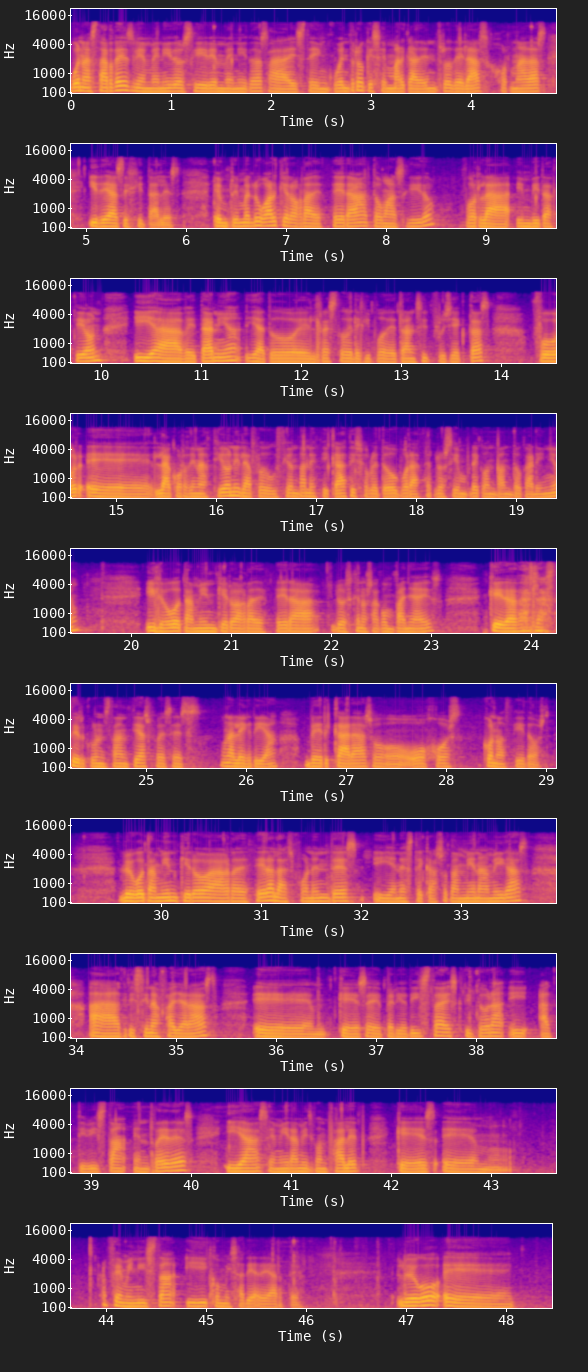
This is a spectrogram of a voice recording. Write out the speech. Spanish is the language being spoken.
Buenas tardes, bienvenidos y bienvenidas a este encuentro que se enmarca dentro de las jornadas Ideas Digitales. En primer lugar, quiero agradecer a Tomás Guido por la invitación y a Betania y a todo el resto del equipo de Transit Proyectas por eh, la coordinación y la producción tan eficaz y sobre todo por hacerlo siempre con tanto cariño. Y luego también quiero agradecer a los que nos acompañáis, que dadas las circunstancias, pues es una alegría ver caras o ojos conocidos. Luego también quiero agradecer a las ponentes y en este caso también amigas, a Cristina Fallarás, eh, que es eh, periodista, escritora y activista en redes, y a Semira Mis González, que es eh, feminista y comisaria de arte. Luego,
